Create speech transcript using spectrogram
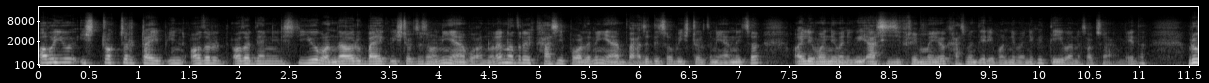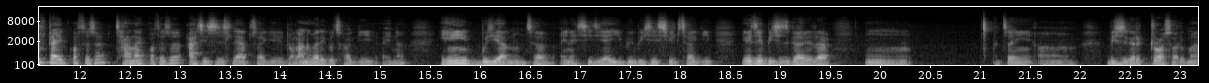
अब यो structure type in other other than योभन्दा अरू बाइकको स्ट्रक्चर छ भने यहाँ भर्नु होला। नत्र खासै पर्दैन यहाँ भएको जति सबै स्ट्रक्चर यहाँ नै छ। अहिले भन्ने भनेको आरसिसी फ्रेममै हो खासमा धेरै भन्ने भनेको त्यही भन्न सक्छौँ हामीले है त। रुफ टाइप कस्तो छ? छाना कस्तो छ? आरसिसी स्ल्याब छ कि? ढलान गरेको छ कि? होइन। यहीँ बुझिहाल्नुहुन्छ होइन। सिजिआई युपिभिसी सिट छ कि? यो चाहिँ विशेष गरेर चाहिँ विशेष गरेर ट्रसहरूमा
